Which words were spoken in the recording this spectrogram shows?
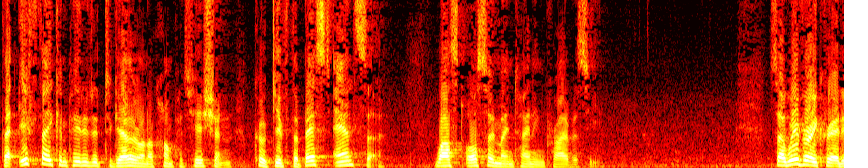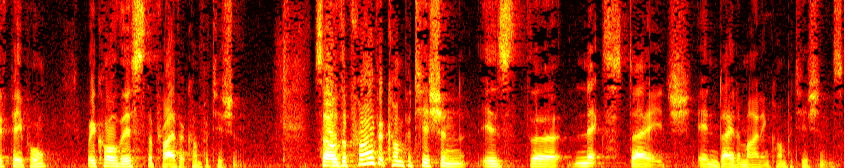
that, if they competed together on a competition, could give the best answer whilst also maintaining privacy. So we're very creative people. We call this the private competition. So the private competition is the next stage in data mining competitions.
